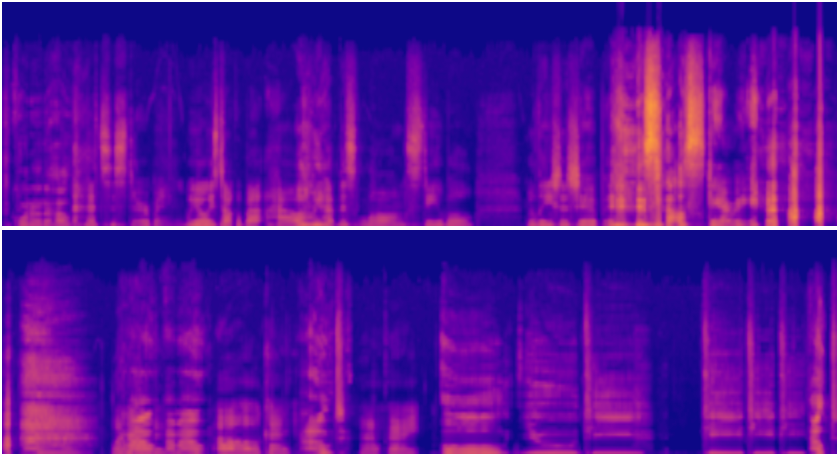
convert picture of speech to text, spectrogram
the corner of the house. That's disturbing. We always talk about how we have this long, stable relationship. It sounds scary. what I'm happened? out. I'm out. oh, okay. Out. All right. O U T T T T. Out.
